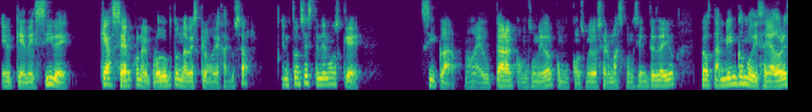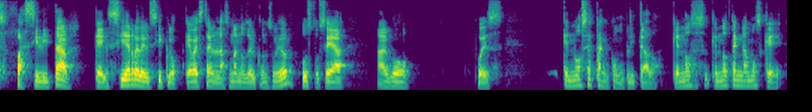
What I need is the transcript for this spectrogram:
el que decide qué hacer con el producto una vez que lo deja de usar. Entonces tenemos que, sí, claro, ¿no? educar al consumidor, como consumidor ser más conscientes de ello, pero también como diseñadores facilitar que el cierre del ciclo que va a estar en las manos del consumidor justo sea algo, pues, que no sea tan complicado, que no, que no tengamos que,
